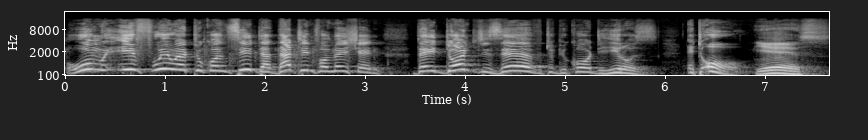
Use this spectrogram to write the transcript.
whom, if we were to consider that information, they don't deserve to be called heroes at all. Yes.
